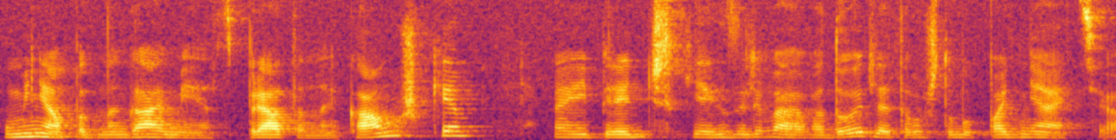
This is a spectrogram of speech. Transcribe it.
У меня под ногами спрятаны камушки – и периодически я их заливаю водой для того, чтобы поднять э,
